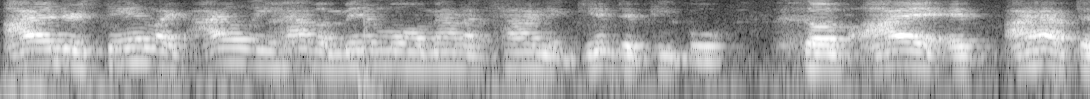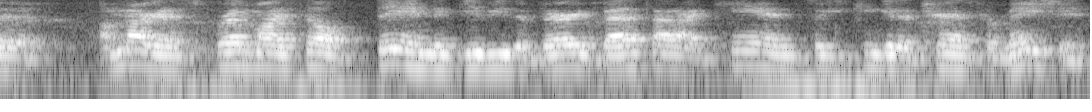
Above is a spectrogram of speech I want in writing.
I understand. Like I only have a minimal amount of time to give to people. So if I if I have to, I'm not gonna spread myself thin to give you the very best that I can, so you can get a transformation.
